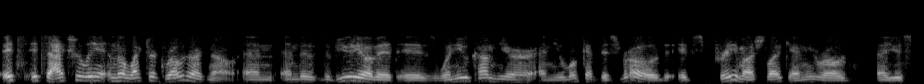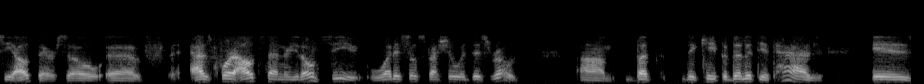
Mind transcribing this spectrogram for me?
It's it's actually an electric road right now, and and the the beauty of it is when you come here and you look at this road, it's pretty much like any road uh, you see out there. So uh, as for outstander, you don't see what is so special with this road, um, but the capability it has is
